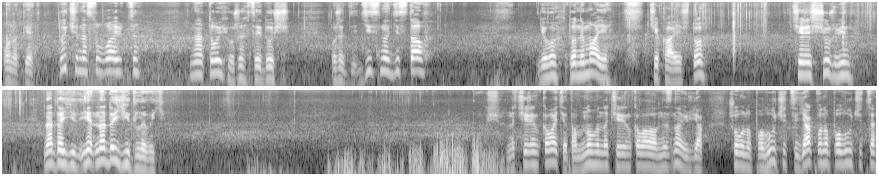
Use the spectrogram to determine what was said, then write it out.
Воно опять тучі насуваються на той, уже цей дощ вже дійсно дістав. Його то немає, чекаєш, то чересчур він надоїд... надоїдливий. Так я там много начеренкувала, не знаю, як, що воно вийде, як воно вийде.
